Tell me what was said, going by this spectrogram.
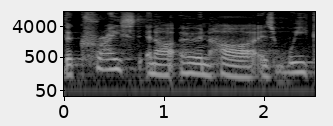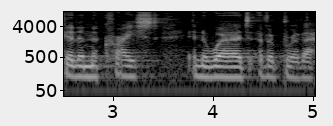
The Christ in our own heart is weaker than the Christ in the word of a brother.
